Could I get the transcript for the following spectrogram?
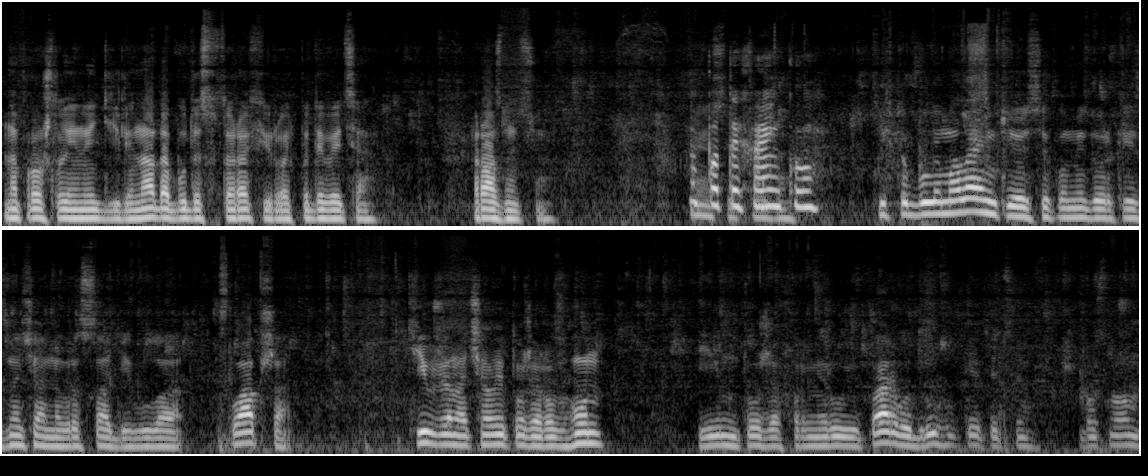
на прошлої неділі. Треба буде сфотографувати, подивитися різницю. Ну, потихеньку. Ті, хто були маленькі, ось ці помідорки, ізначально в розсаді була слабша. Ті вже почали теж розгон. Їм теж формірую першу, другу китицю. В основному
